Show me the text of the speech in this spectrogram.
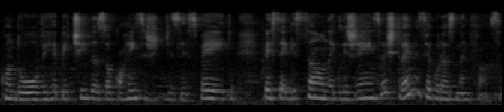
quando houve repetidas ocorrências de desrespeito, perseguição, negligência ou extrema insegurança na infância.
